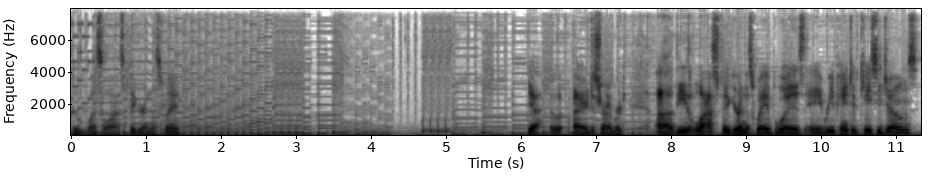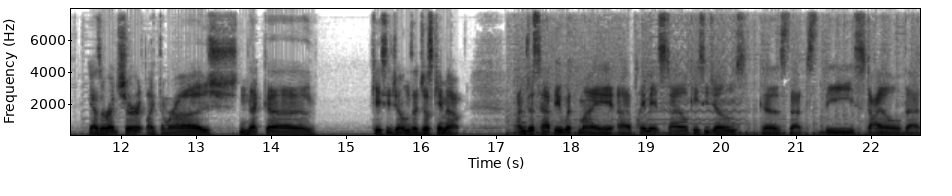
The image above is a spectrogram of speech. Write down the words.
Who was the last figure in this wave? Yeah, I just remembered. Uh, the last figure in this wave was a repainted Casey Jones. He has a red shirt like the Mirage NECA Casey Jones that just came out. I'm just happy with my uh, Playmate style Casey Jones because that's the style that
